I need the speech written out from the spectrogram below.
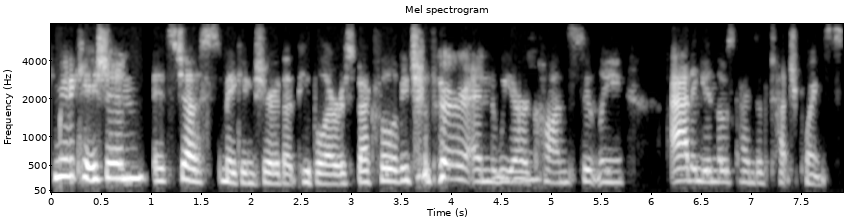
Communication it's just making sure that people are respectful of each other and we are mm-hmm. constantly adding in those kinds of touch points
